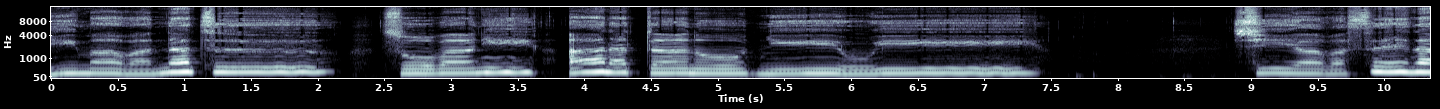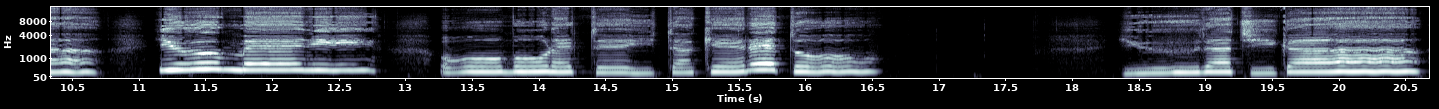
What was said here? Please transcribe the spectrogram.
今は夏そばにあなたの匂い。幸せな夢に溺れていたけれど夕立が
